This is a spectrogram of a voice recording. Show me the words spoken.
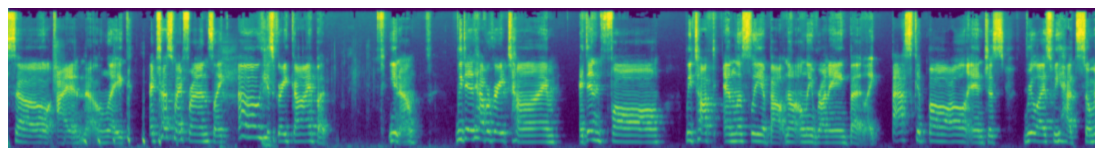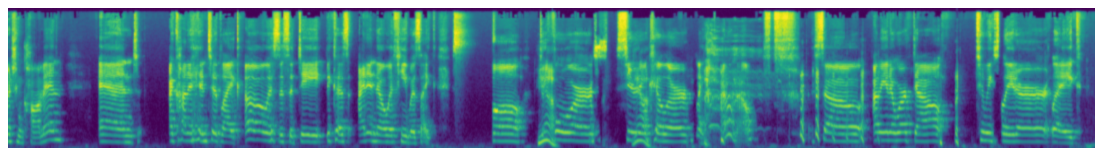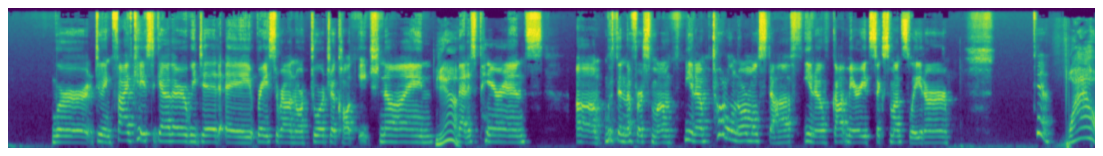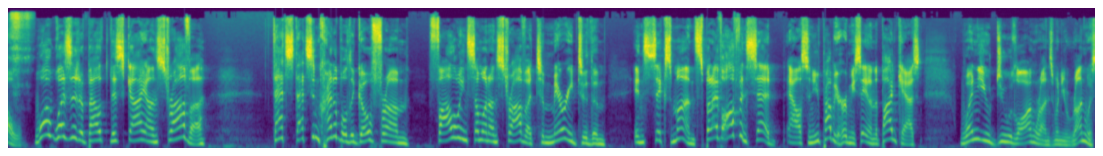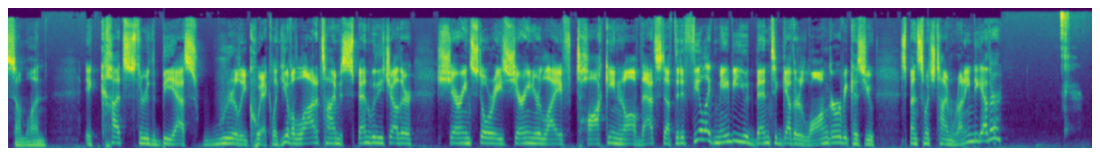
So I didn't know. Like, I trust my friends, like, oh, he's a great guy, but, you know, we did have a great time. I didn't fall. We talked endlessly about not only running, but like basketball and just realized we had so much in common. And I kind of hinted, like, oh, is this a date? Because I didn't know if he was like, single, Yeah. divorce, serial Yeah. killer. Like, I don't know. So, I mean, it worked out. Two weeks later, like, we're doing 5Ks together. We did a race around North Georgia called H9. Yeah. Met his parents um, within the first month. You know, total normal stuff. You know, got married six months later. Yeah. Wow. What was it about this guy on Strava? That's that's incredible to go from following someone on Strava to married to them in 6 months. But I've often said, Allison, you probably heard me say it on the podcast, when you do long runs, when you run with someone, it cuts through the BS really quick. Like you have a lot of time to spend with each other, sharing stories, sharing your life, talking, and all of that stuff. Did it feel like maybe you'd been together longer because you spent so much time running together?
